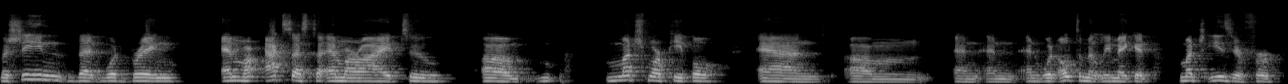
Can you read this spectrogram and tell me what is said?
machine that would bring MR access to MRI to um, much more people and um, and and and would ultimately make it much easier for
